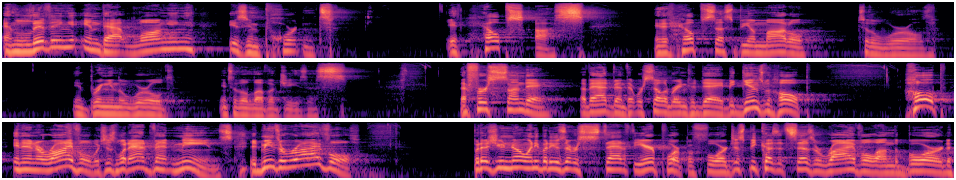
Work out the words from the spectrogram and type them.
And living in that longing is important. It helps us, and it helps us be a model to the world in bringing the world into the love of Jesus. That first Sunday of Advent that we're celebrating today begins with hope. Hope in an arrival, which is what Advent means. It means arrival. But as you know, anybody who's ever sat at the airport before, just because it says arrival on the board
